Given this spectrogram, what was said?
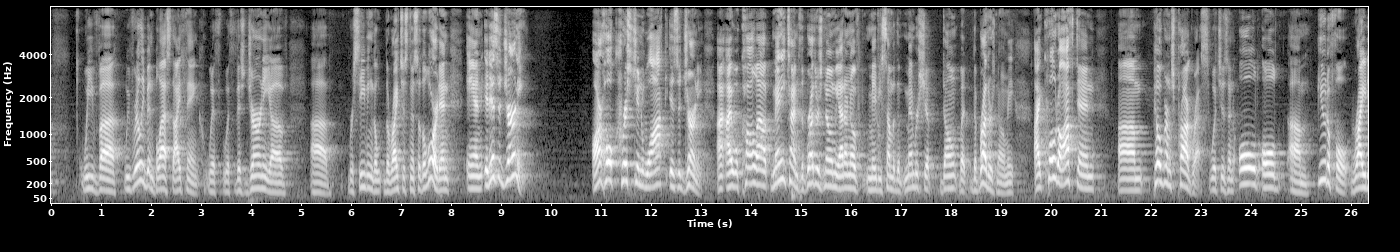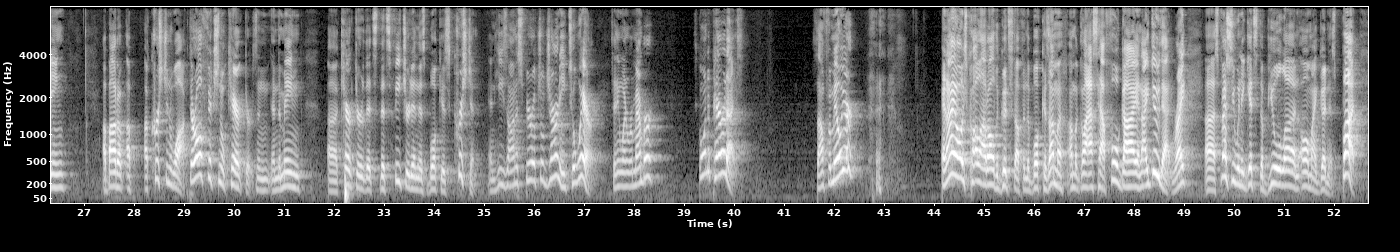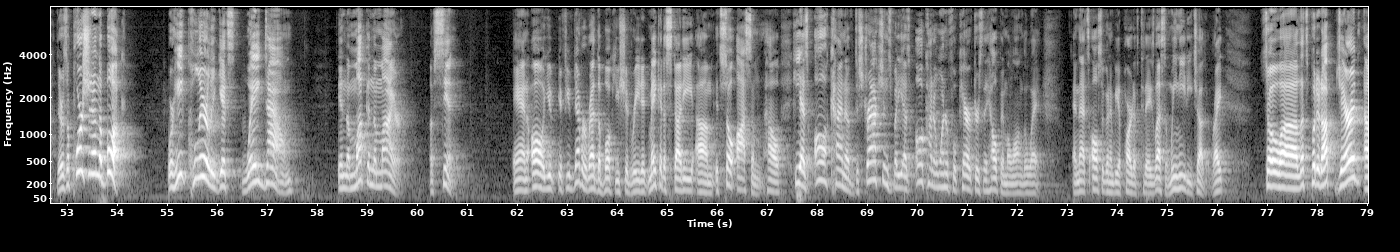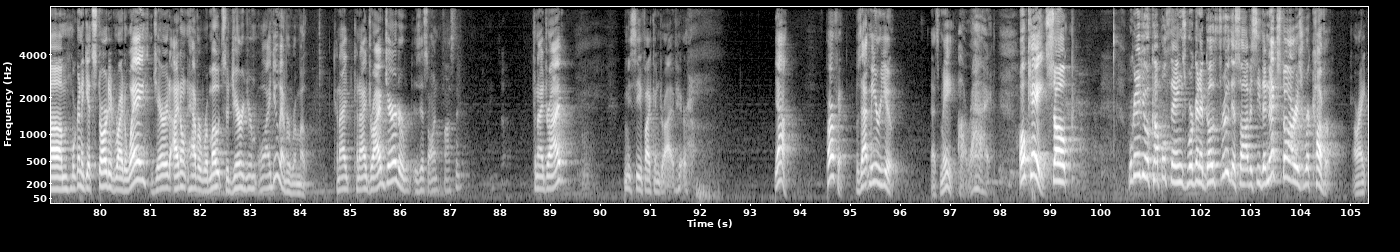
we've, uh, we've really been blessed, I think, with, with this journey of uh, receiving the, the righteousness of the Lord. And, and it is a journey. Our whole Christian walk is a journey. I, I, will call out many times, the brothers know me. I don't know if maybe some of the membership don't, but the brothers know me. I quote often um, Pilgrim's Progress, which is an old, old, um, beautiful writing about a, a, a, Christian walk. They're all fictional characters, and, and the main uh, character that's, that's featured in this book is Christian, and he's on a spiritual journey to where? Does anyone remember? He's going to paradise. Sound familiar? and I always call out all the good stuff in the book because I'm a, I'm a glass half full guy, and I do that, right? Uh, especially when he gets to Beulah and oh my goodness. But there's a portion in the book where he clearly gets weighed down in the muck and the mire of sin. And oh, you, if you've never read the book, you should read it. Make it a study. Um, it's so awesome how he has all kind of distractions, but he has all kind of wonderful characters that help him along the way. And that's also going to be a part of today's lesson. We need each other, right? So uh, let's put it up, Jared. Um, we're going to get started right away. Jared, I don't have a remote, so Jared, you're. Well, I do have a remote. Can I, can I drive, Jared, or is this on, Austin? Can I drive? Let me see if I can drive here. Yeah, perfect. Was that me or you? That's me. All right. Okay, so we're going to do a couple things. We're going to go through this, obviously. The next star is recover. All right.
